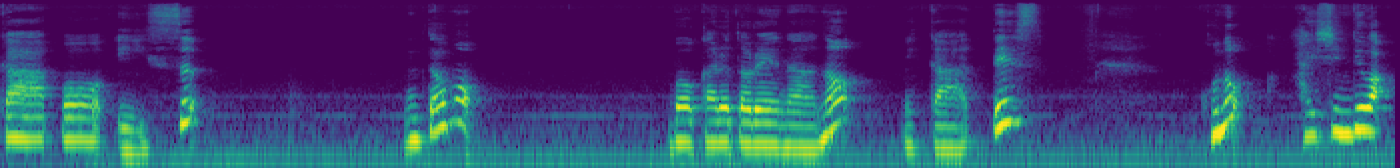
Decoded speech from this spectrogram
カボイス。どうも、ボーカルトレーナーのミカです。この配信では、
